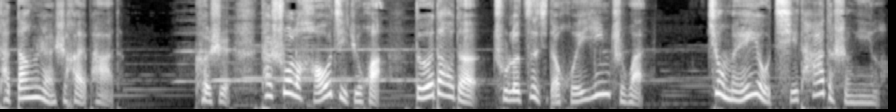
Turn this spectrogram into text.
他当然是害怕的。可是他说了好几句话，得到的除了自己的回音之外，就没有其他的声音了。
